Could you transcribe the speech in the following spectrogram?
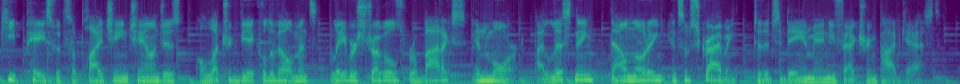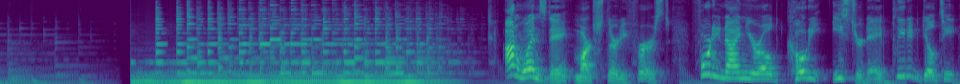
Keep pace with supply chain challenges, electric vehicle developments, labor struggles, robotics, and more by listening, downloading, and subscribing to the Today in Manufacturing podcast. On Wednesday, March 31st, 49 year old Cody Easterday pleaded guilty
